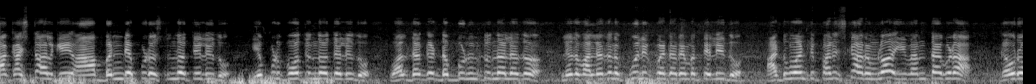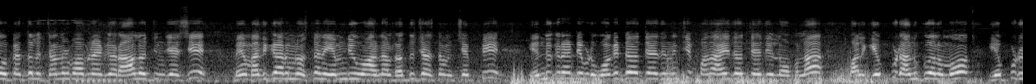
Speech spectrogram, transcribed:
ఆ కష్టాలకి ఆ బండి ఎప్పుడు వస్తుందో తెలియదు ఎప్పుడు పోతుందో తెలియదు వాళ్ళ దగ్గర డబ్బులు ఉంటుందో లేదో లేదా వాళ్ళు ఏదైనా కూలికి పెట్టారేమో తెలియదు అటువంటి పరిష్కారంలో ఇవంతా కూడా గౌరవ పెద్దలు చంద్రబాబు నాయుడు గారు ఆలోచన చేసి మేము అధికారంలో వస్తేనే ఎండి వాహనాలు రద్దు చేస్తామని చెప్పి ఎందుకంటే ఇప్పుడు ఒకటో తేదీ నుంచి పదహైదో తేదీ లోపల వాళ్ళకి ఎప్పుడు అనుకూలమో ఎప్పుడు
